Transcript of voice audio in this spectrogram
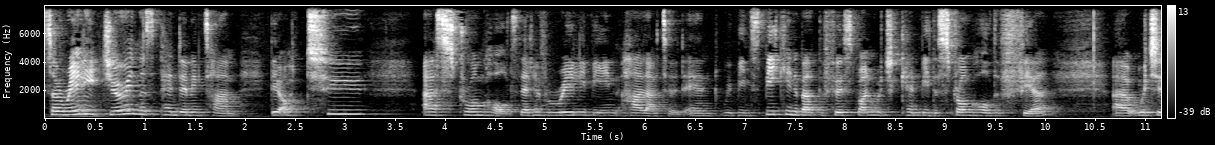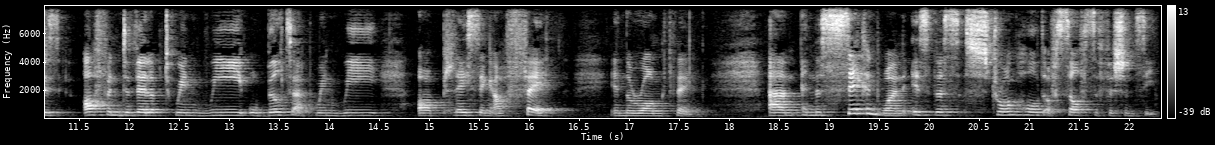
So, really, during this pandemic time, there are two uh, strongholds that have really been highlighted. And we've been speaking about the first one, which can be the stronghold of fear. Uh, which is often developed when we, or built up when we are placing our faith in the wrong thing. Um, and the second one is this stronghold of self sufficiency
